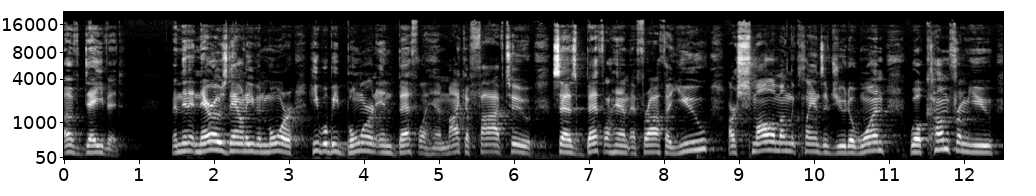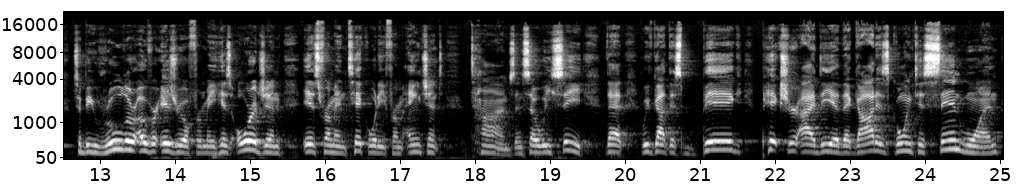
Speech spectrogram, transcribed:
of David. And then it narrows down even more. He will be born in Bethlehem. Micah 5 2 says, Bethlehem Ephrathah, you are small among the clans of Judah. One will come from you to be ruler over Israel for me. His origin is from antiquity, from ancient times. And so we see that we've got this big picture idea that God is going to send one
